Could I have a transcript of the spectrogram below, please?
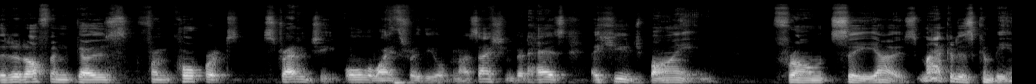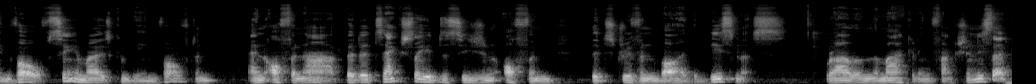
that it often goes from corporate strategy all the way through the organization, but has a huge buy in from CEOs. Marketers can be involved, CMOs can be involved, and, and often are, but it's actually a decision often that's driven by the business rather than the marketing function. Is that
